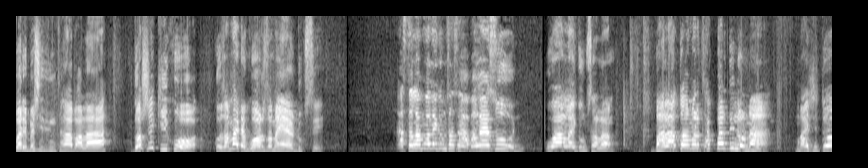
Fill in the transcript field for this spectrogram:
বাড়ি বেশি দিন থা বালা দশে কি কো? কো জামাই এটা ঘর জামাই আর ঢুকছে। আসসালামু আলাইকুম চাচা ভালো আছুন? ওয়ালাইকুম সালাম। বালা তো আমার থাকবার দিল না। মাইছি তো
